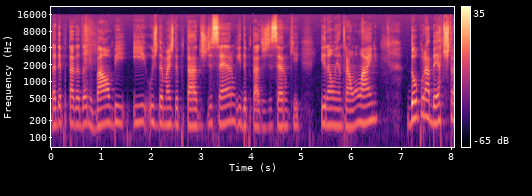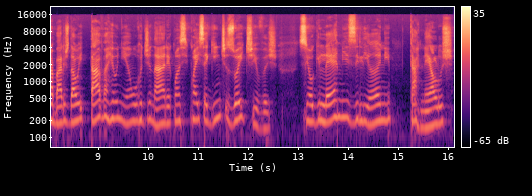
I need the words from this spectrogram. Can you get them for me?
da deputada Dani Balbi e os demais deputados disseram e deputados disseram que irão entrar online dou por abertos os trabalhos da oitava reunião ordinária com as, com as seguintes oitivas. Senhor Guilherme Ziliane Carnelos,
